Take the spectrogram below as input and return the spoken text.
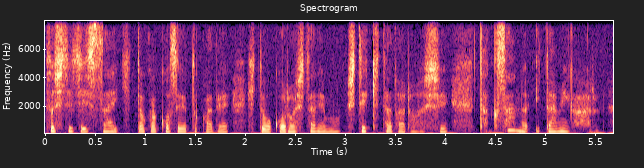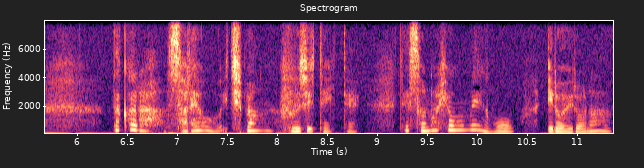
そして実際きっと過去性とかで人を殺したりもしてきただろうしたくさんの痛みがある。だからそれを一番封じていてでその表面をいろいろな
